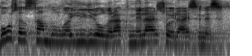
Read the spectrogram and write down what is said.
Borsa İstanbul'la ilgili olarak neler söylersiniz?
